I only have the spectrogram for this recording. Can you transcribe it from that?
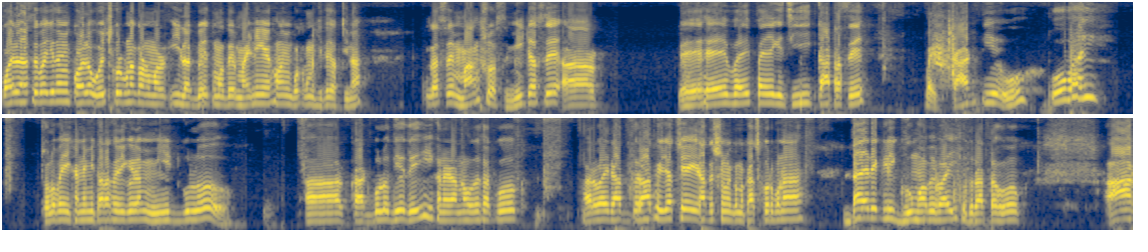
কয়লা আছে ভাই, কিন্তু আমি কয়লা ওয়েস্ট করব না, কারণ আমার ই লাগবে, তোমাদের মাইনিং এখন আমি বর্তমানে যেতে যাচ্ছি না। গাছে মাংস আছে মিট আছে, আর হে হে ভাই, পেয়ে গেছি, কাঠ আছে। ভাই, কাঠ দিয়ে, ও ও ভাই। চলো ভাই, এখানে আমি তাড়াতাড়ি করে মিটগুলো আর কাঠগুলো দিয়ে দিই, এখানে রান্না হতে থাকুক। আর ভাই, রাত রাত হয়ে যাচ্ছে, এই রাতের সময় কোনো কাজ করব না। ডাইরেক্টলি ঘুম হবে ভাই, শুধু রাতটা হোক। আর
